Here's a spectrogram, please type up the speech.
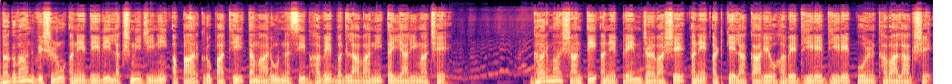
ભગવાન વિષ્ણુ અને દેવી લક્ષ્મીજીની અપાર કૃપાથી તમારું નસીબ હવે બદલાવાની તૈયારીમાં છે. ઘરમાં શાંતિ અને પ્રેમ જળવાશે અને અટકેલા કાર્યો હવે ધીરે ધીરે પૂર્ણ થવા લાગશે.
